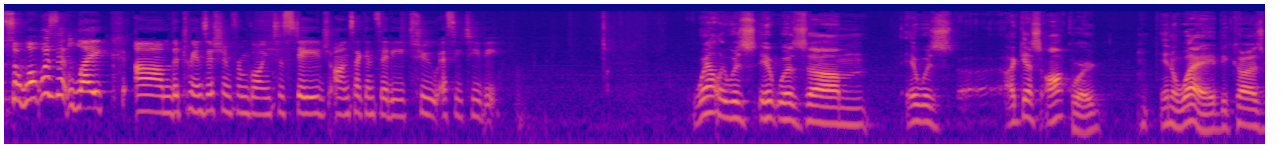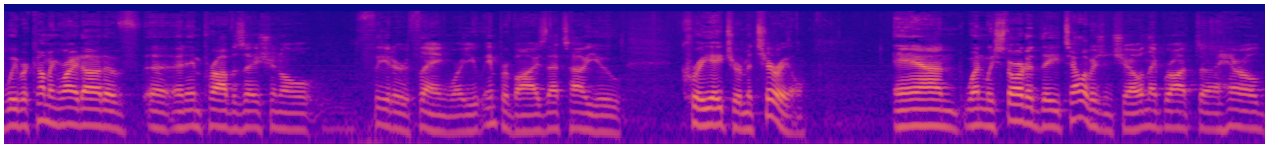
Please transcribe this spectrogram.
so, what was it like um, the transition from going to stage on Second City to SCTV? Well, it was it was um, it was uh, I guess awkward in a way because we were coming right out of uh, an improvisational theater thing where you improvise. That's how you create your material. And when we started the television show, and they brought uh, Harold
